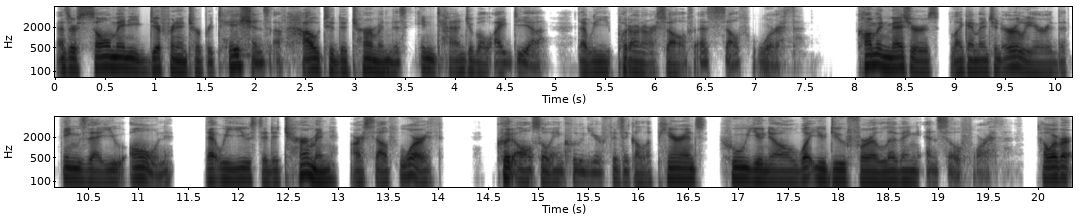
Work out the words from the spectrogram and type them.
as there's so many different interpretations of how to determine this intangible idea that we put on ourselves as self worth. Common measures, like I mentioned earlier, the things that you own that we use to determine our self worth, could also include your physical appearance, who you know, what you do for a living, and so forth. However,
